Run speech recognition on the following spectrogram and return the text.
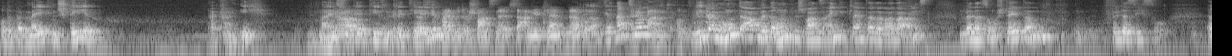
oder beim Melken stehen, da kann ich mit meinen Ja, subjektiven Das sieht Kriterien, man ja mit dem Schwanz, ne? Ist er angeklemmt, ne? Oder Ja, natürlich. wie beim Hund auch, wenn der Hund den Schwanz eingeklemmt hat, dann hat er Angst. Und wenn er so steht, dann fühlt er sich so. Äh,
